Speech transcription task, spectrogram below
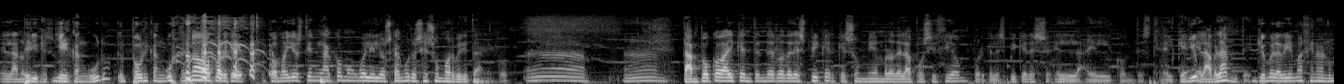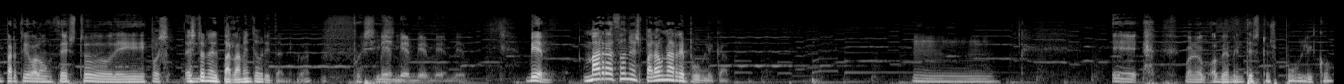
en la Pero, noticia- ¿Y el canguro? ¿El pobre canguro? No, porque como ellos tienen la Commonwealth y los canguros es humor británico. Ah, ah. Tampoco hay que entender lo del speaker, que es un miembro de la oposición, porque el speaker es el, el, contest- el, que, Yo- el hablante. Yo me lo había imaginado en un partido de baloncesto de... Pues esto en el Parlamento británico. ¿eh? Pues sí, bien, sí. bien, bien, bien, bien. Bien, más razones para una república. Mm, eh, bueno, obviamente esto es público.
